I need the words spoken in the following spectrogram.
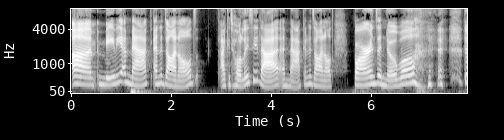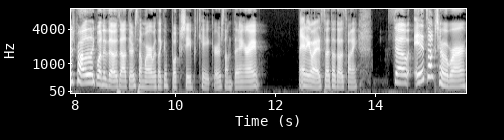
um, maybe a Mac and a Donald. I could totally see that, a Mac and a Donald. Barnes and Noble. There's probably like one of those out there somewhere with like a book shaped cake or something, right? Anyway, so I thought that was funny. So it's October,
